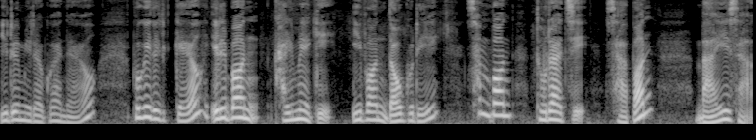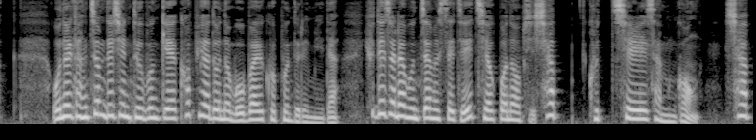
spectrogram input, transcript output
이름이라고 하나요? 보기 드릴게요. 1번 갈매기, 2번 너구리, 3번 도라지, 4번 마이삭. 오늘 당첨되신 두 분께 커피와 도넛 모바일 쿠폰 드립니다. 휴대전화 문자 메시지 지역번호 없이 샵 9730, 샵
